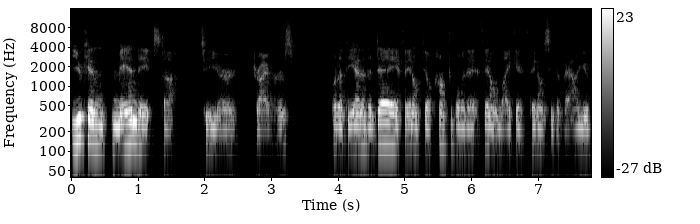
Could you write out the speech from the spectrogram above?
you can mandate stuff to your drivers but at the end of the day, if they don't feel comfortable with it, if they don't like it, if they don't see the value,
